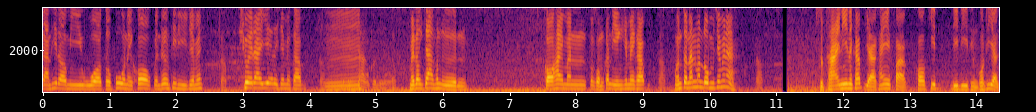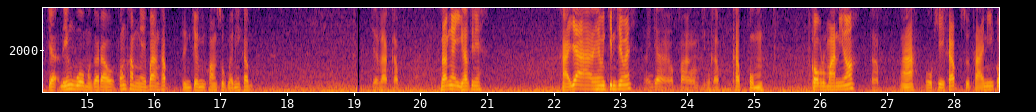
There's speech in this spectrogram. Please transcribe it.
การที่เรามีวัวตัวผู้ในคอกเป็นเรื่องที่ดีใช่ไหมครับ ช่วยได้เยอะเลยใช่ไหมครับครับอืไม่ได้มจ้างคนอื่นครับ ไม่ต้องจ้างคนอื่น ก็ให้มันผสมกันเองใช่ไหมครับ ครับเหมือนตอนนั้นมันดมใช่ไหมน่ะครับ สุดท้ายนี้นะครับ อยากให้ฝากข้อคิดดีๆ ถึงคนที่อยากจะเลี้ยงวัวเหมือนกับเราต้องทำไงบ้างครับ ถึงจะมีความสุขแบบนี้ครับจะรักครับ แล้วไงอีกครับทีนี้ หายาให้มันกินใช่ไหมหายากเอาฟางมันกินครับ ครับผม ก็ประมาณนี้เนาะครับ อะโอเคครับ สุดท้ายนี้ก็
